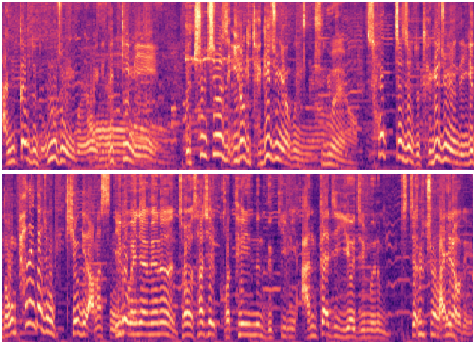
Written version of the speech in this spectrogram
안감도 너무 좋은 거예요. 이게 느낌이 춤추면서 이런 게 되게 중요하거든요. 중요해요 속 재질도 되게 중요한데 이게 너무 편해가지고 기억이 남았습니다. 이거 왜냐면은 저 사실 겉에 있는 느낌이 안까지 이어지면은 진짜 많이 나오거든요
